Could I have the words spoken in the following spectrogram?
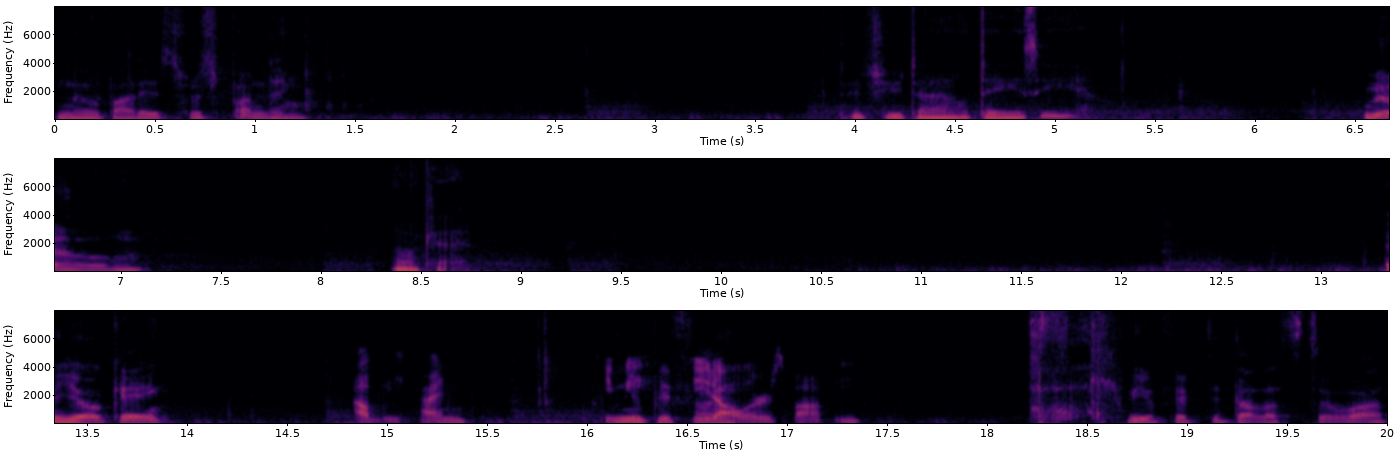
nobody's responding. Did you dial Daisy? No. Okay. Are you okay? I'll be fine. Give me You'll fifty dollars, Bobby, Give you fifty dollars to what?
